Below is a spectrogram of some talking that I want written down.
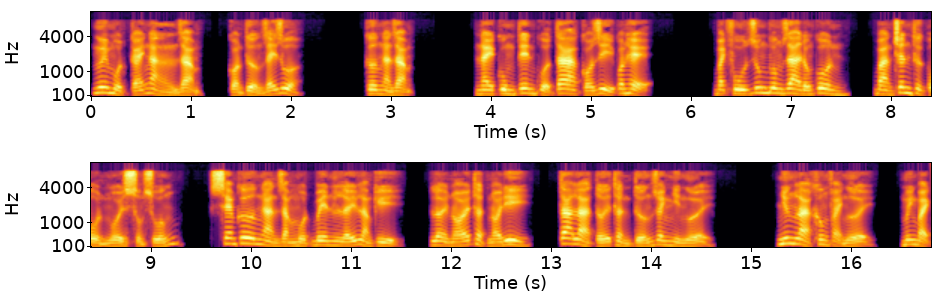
ngươi một cái ngàn dặm, còn tưởng dãy rủa. Cơ ngàn dặm. Này cùng tên của ta có gì quan hệ? Bạch Phú Dung buông ra đống côn, bàn chân thực ổn ngồi xổm xuống, xem cơ ngàn dặm một bên lấy làm kỳ, lời nói thật nói đi, ta là tới thần tướng doanh nhìn người. Nhưng là không phải người, minh bạch.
